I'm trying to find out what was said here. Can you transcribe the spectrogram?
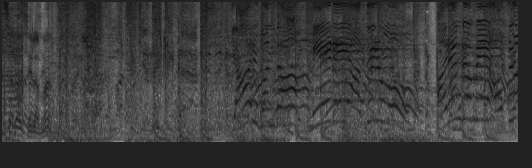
பெருசாதான் செய்யலாமா? யாரு வந்தா மேடே அதிருமோ? அரங்கமே அவ்வளோ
